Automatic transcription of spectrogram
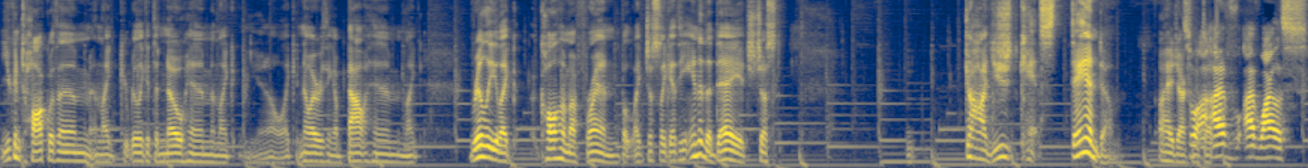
you can talk with him and like really get to know him and like you know like know everything about him and like really like call him a friend but like just like at the end of the day it's just god you just can't stand him oh hey jackson So what's up? I I have I have wireless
